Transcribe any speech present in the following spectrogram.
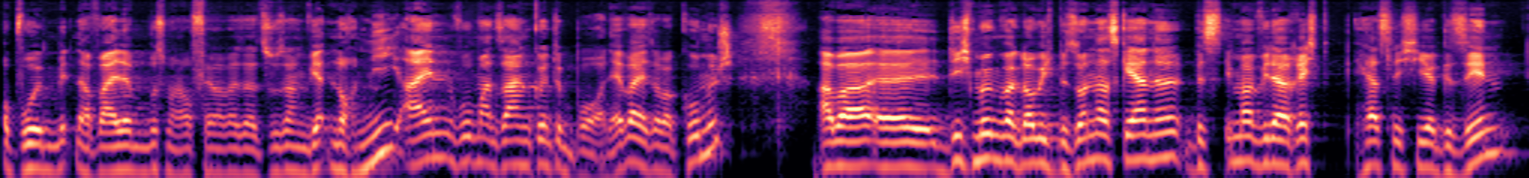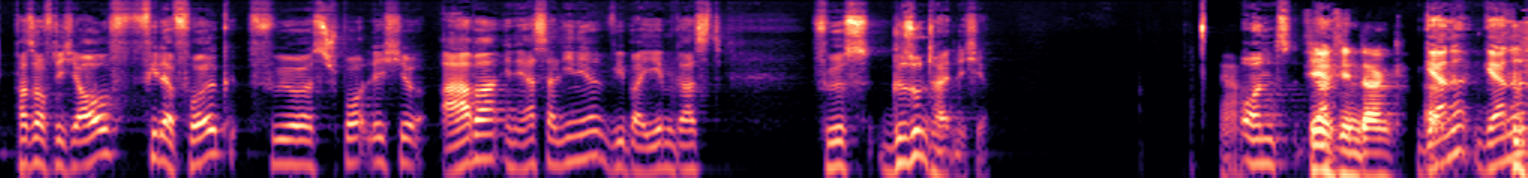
Obwohl mittlerweile muss man auch fairerweise dazu sagen, wir hatten noch nie einen, wo man sagen könnte, boah, der war jetzt aber komisch. Aber äh, dich mögen wir, glaube ich, besonders gerne. Bist immer wieder recht herzlich hier gesehen. Pass auf dich auf. Viel Erfolg fürs Sportliche, aber in erster Linie, wie bei jedem Gast, fürs Gesundheitliche. Ja. Und Vielen, vielen Dank. Gerne, gerne.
